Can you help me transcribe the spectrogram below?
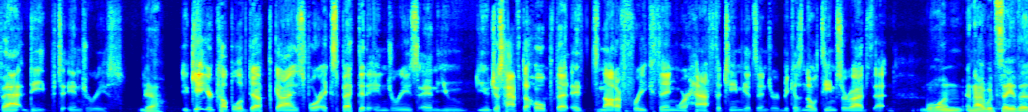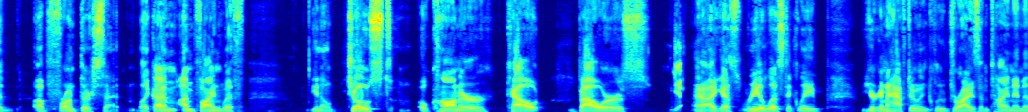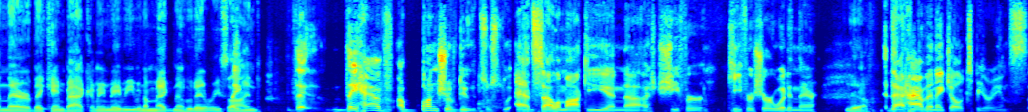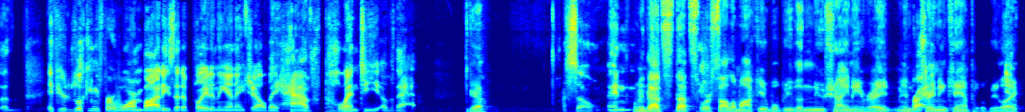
that deep to injuries. Yeah. You get your couple of depth guys for expected injuries, and you you just have to hope that it's not a freak thing where half the team gets injured because no team survives that. Well, and, and I would say that up front they're set. Like I'm I'm fine with, you know, Jost, O'Connor, Kaut, Bowers. Yeah. Uh, I guess realistically, you're gonna have to include Dries and Tynan in there. They came back. I mean, maybe even a Megna who they re-signed. They, they have a bunch of dudes. Just add Salomaki and uh, Schiefer, Kiefer Sherwood in there yeah. that have NHL experience. Uh, if you're looking for warm bodies that have played in the NHL, they have plenty of that. Yeah. So, and I mean, that's that's where Salomaki will be the new shiny, right? In Right. training camp, it'll be like,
